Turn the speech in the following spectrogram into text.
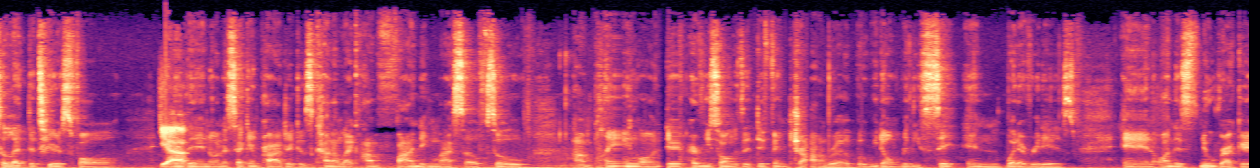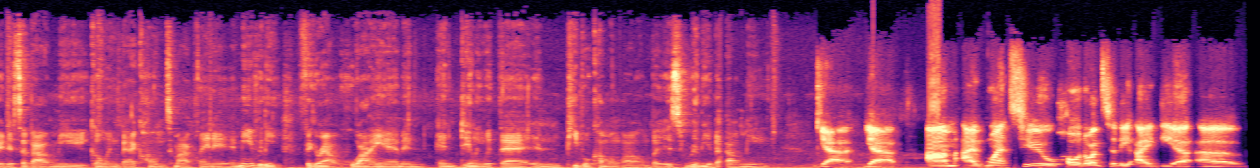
to let the tears fall Yeah, and then on the second project, it's kind of like I'm finding myself. So I'm playing on every song is a different genre, but we don't really sit in whatever it is. And on this new record, it's about me going back home to my planet and me really figuring out who I am and, and dealing with that. And people come along, but it's really about me. yeah, yeah. Um, I want to hold on to the idea of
